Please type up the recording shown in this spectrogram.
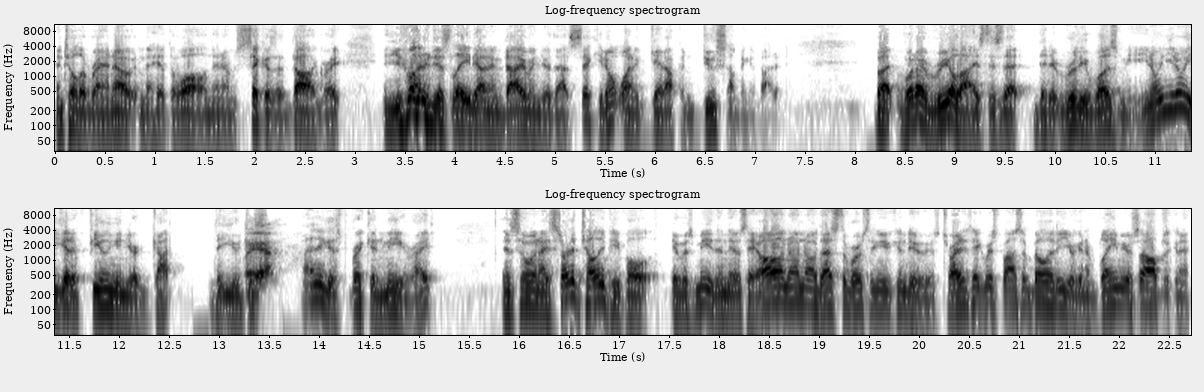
until it ran out and I hit the wall. And then I'm sick as a dog, right? And you want to just lay down and die when you're that sick. You don't want to get up and do something about it. But what I realized is that that it really was me. You know, you know, you get a feeling in your gut that you oh, just, oh, yeah. I think it's freaking me, right? And so when I started telling people it was me, then they would say, oh, no, no, that's the worst thing you can do is try to take responsibility. You're going to blame yourself. It's going to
